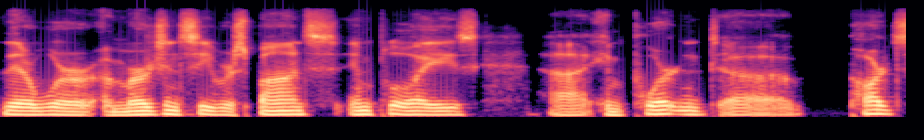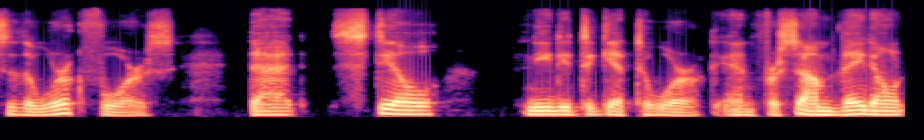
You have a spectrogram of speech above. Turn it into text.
There were emergency response employees, uh, important uh, parts of the workforce that still needed to get to work and for some they don't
